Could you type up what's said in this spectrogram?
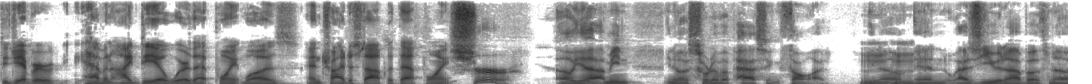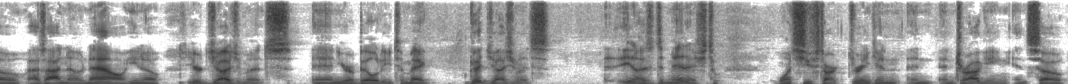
Did you ever have an idea where that point was and try to stop at that point? Sure. Oh yeah. I mean, you know, it's sort of a passing thought. You know, mm-hmm. and as you and I both know, as I know now, you know, your judgments and your ability to make good judgments, you know, is diminished once you start drinking and, and drugging. And so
